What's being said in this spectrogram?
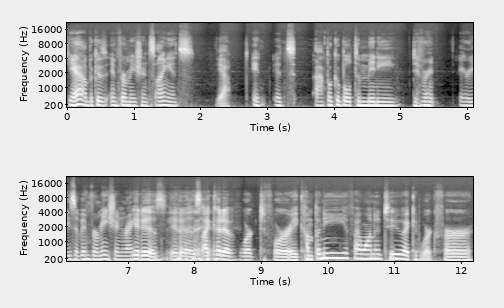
Yeah, because information science, Yeah. it it's applicable to many different areas of information, right? It is. It is. I could have worked for a company if I wanted to. I could work for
